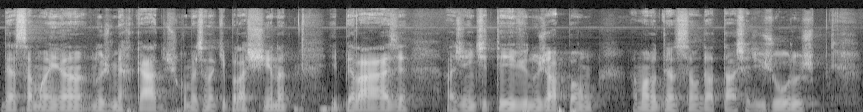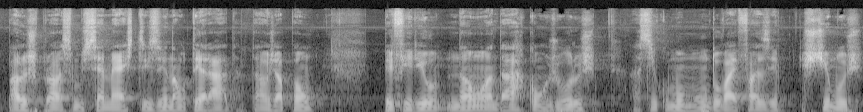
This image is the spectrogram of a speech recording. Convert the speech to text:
dessa manhã nos mercados. Começando aqui pela China e pela Ásia, a gente teve no Japão a manutenção da taxa de juros para os próximos semestres inalterada. Tá? O Japão preferiu não andar com juros, assim como o mundo vai fazer. Estímulos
